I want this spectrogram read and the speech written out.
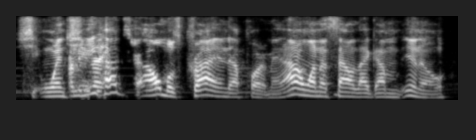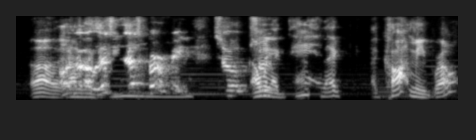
She, when I mean, she like- hugs her, I almost cried in that part, man. I don't want to sound like I'm, you know. Uh, Oh I'm no, like, that's that's perfect. So, I so was like, damn, that, that caught me, bro.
